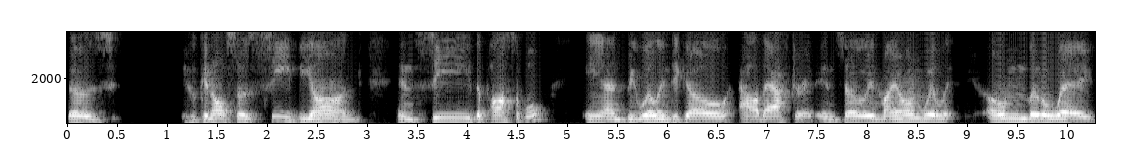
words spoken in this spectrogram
those who can also see beyond and see the possible and be willing to go out after it. And so, in my own will, own little way,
